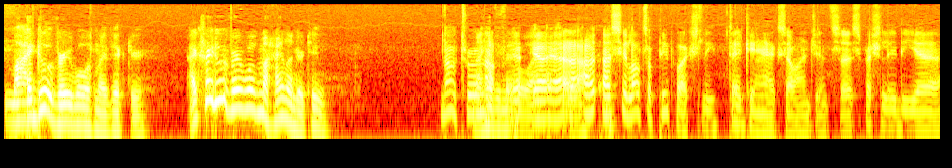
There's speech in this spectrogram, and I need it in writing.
My, I do it very well with my Victor. Actually, I do it very well with my Highlander too. No, true My enough. Yeah, yeah, yeah, yeah. I, I see lots of people actually taking XL engines, uh, especially the uh,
